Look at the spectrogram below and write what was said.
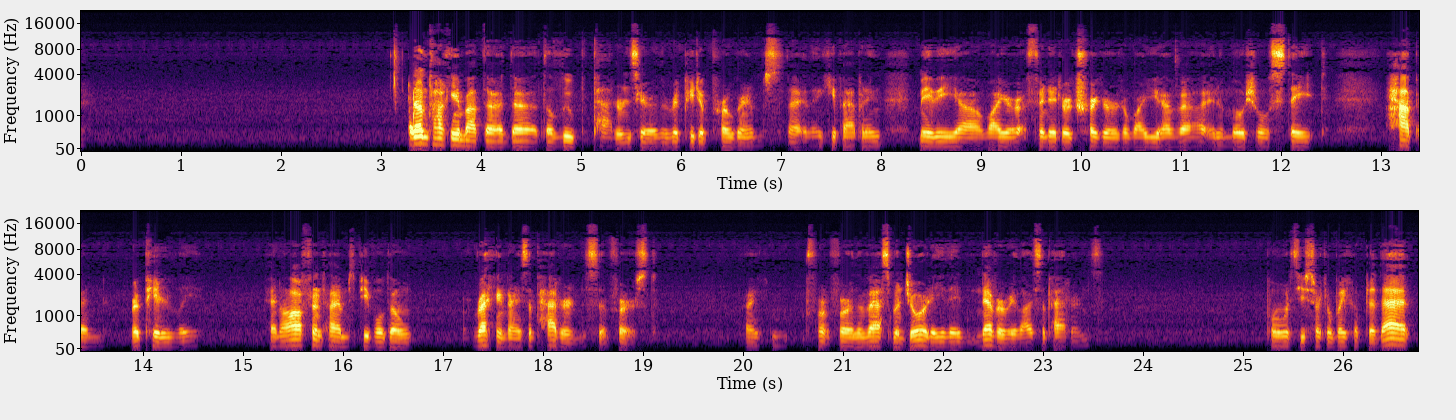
And I'm talking about the, the, the loop patterns here, the repeated programs that keep happening. Maybe uh, why you're offended or triggered, or why you have uh, an emotional state happen repeatedly. And oftentimes people don't recognize the patterns at first. Like for, for the vast majority, they never realize the patterns. But once you start to wake up to that,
